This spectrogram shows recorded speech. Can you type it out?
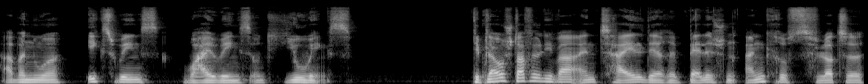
aber nur X-Wings Y-Wings und U-Wings. Die Blaue Staffel, die war ein Teil der rebellischen Angriffsflotte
